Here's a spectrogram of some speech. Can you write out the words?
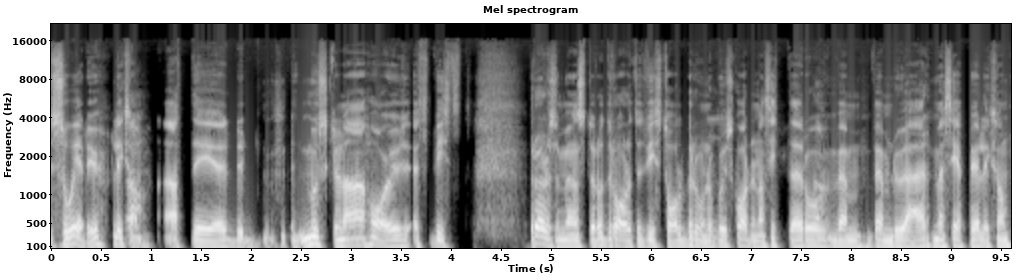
så är det ju. Liksom. Att det, musklerna har ju ett visst rörelsemönster och drar åt ett visst håll beroende på hur skadorna sitter och vem, vem du är med CP. Liksom.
